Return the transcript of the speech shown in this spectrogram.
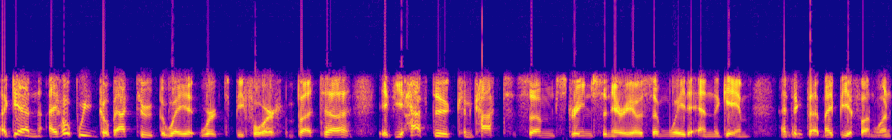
again, I hope we go back to the way it worked before. But uh, if you have to concoct some strange scenario, some way to end the game, I think that might be a fun one.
